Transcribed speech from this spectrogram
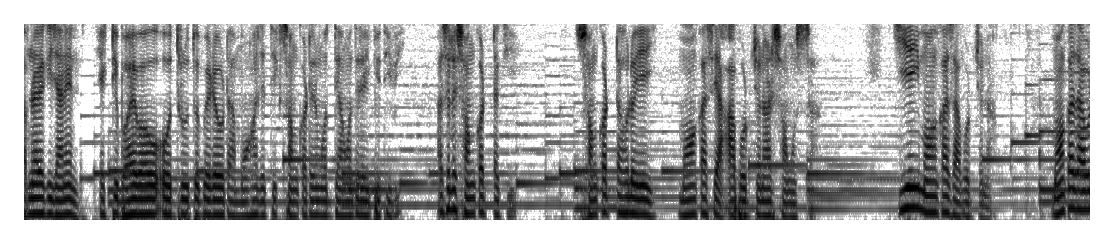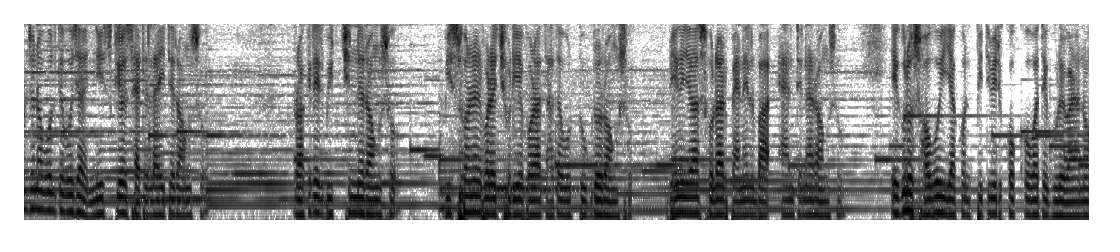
আপনারা কি জানেন, একটি ভয়াবহ ও দ্রুত বেড়ে ওঠা মহাজাতিক সংকটের মধ্যে আমাদের এই পৃথিবী? আসলে সংকটটা কি? সংকটটা হলো এই মহাকাশে আবর্জনার সমস্যা। কি এই মহাকাশ আবর্জনা? মহাকাশ আবর্জনা বলতে বোঝায় নিষ্ক্রিয় স্যাটেলাইটের অংশ, রকেটের বিচ্ছিন্নের অংশ, বিস্ফোরণের পরে ছড়িয়ে পড়া ধাতব টুকরোর অংশ, ভেঙে যাওয়া সোলার প্যানেল বা অ্যান্টেনার অংশ। এগুলো সবই এখন পৃথিবীর কক্ষপথে ঘুরে বেড়ানো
